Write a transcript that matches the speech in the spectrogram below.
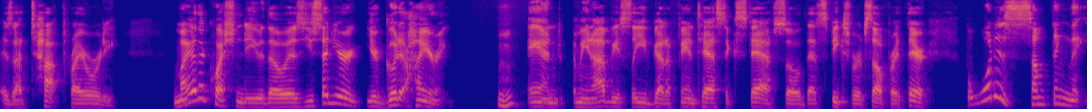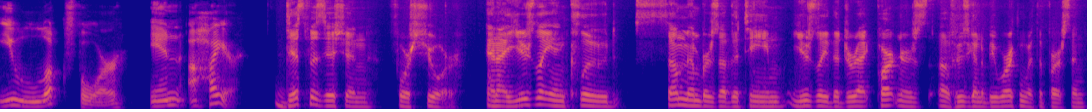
is a top priority. My other question to you though is you said you're you're good at hiring. Mm-hmm. And I mean, obviously you've got a fantastic staff, so that speaks for itself right there. But what is something that you look for in a hire? Disposition for sure. And I usually include some members of the team, usually the direct partners of who's going to be working with the person,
